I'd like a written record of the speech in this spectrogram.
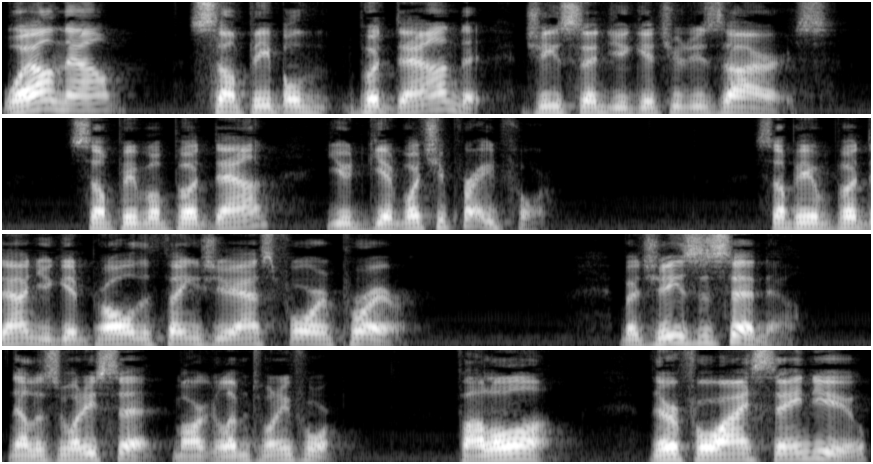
Well, now, some people put down that Jesus said you get your desires. Some people put down you'd get what you prayed for. Some people put down you get all the things you asked for in prayer. But Jesus said now, now listen to what he said, Mark 11, 24. Follow along. Therefore I say unto you,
